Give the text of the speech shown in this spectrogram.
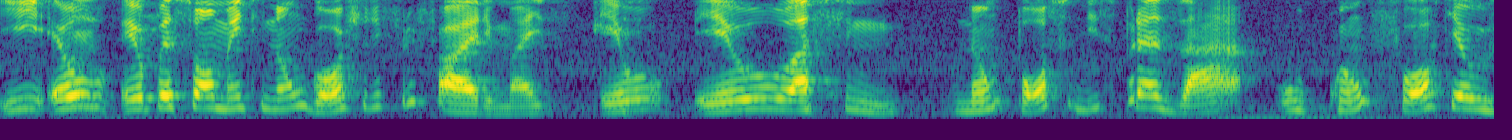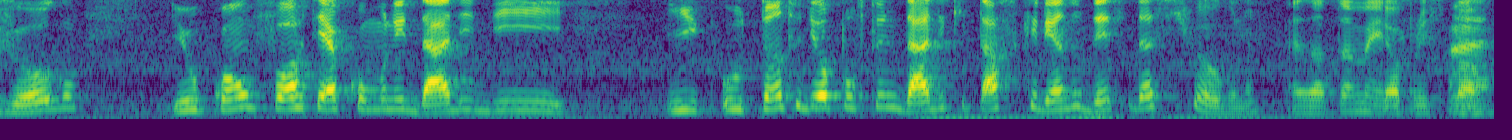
E eu, eu pessoalmente não gosto de Free Fire, mas eu, eu assim, não posso desprezar o quão forte é o jogo e o quão forte é a comunidade de. E o tanto de oportunidade que está se criando dentro desse jogo, né? Que Exatamente. é o principal. É.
